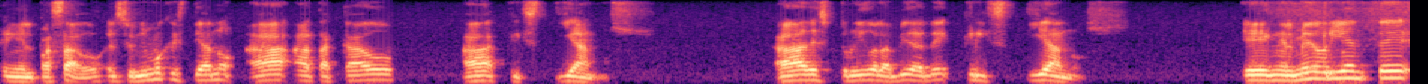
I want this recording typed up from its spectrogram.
en el pasado, el sionismo cristiano ha atacado a cristianos, ha destruido la vida de cristianos. En el Medio Oriente,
